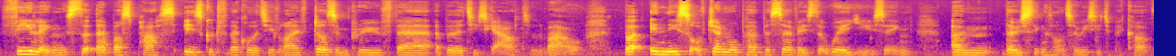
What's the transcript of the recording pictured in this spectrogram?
feelings that their bus pass is good for their quality of life does improve their ability to get out and about but in these sort of general purpose surveys that we're using um, those things aren't so easy to pick up.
